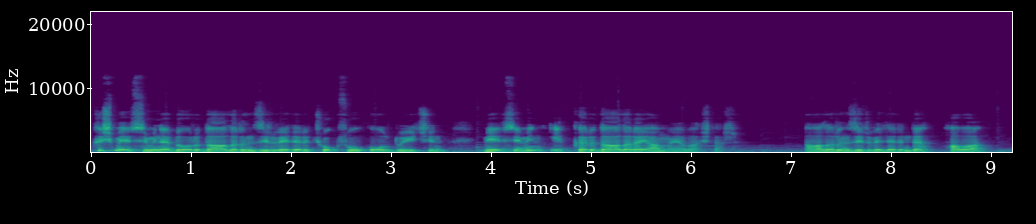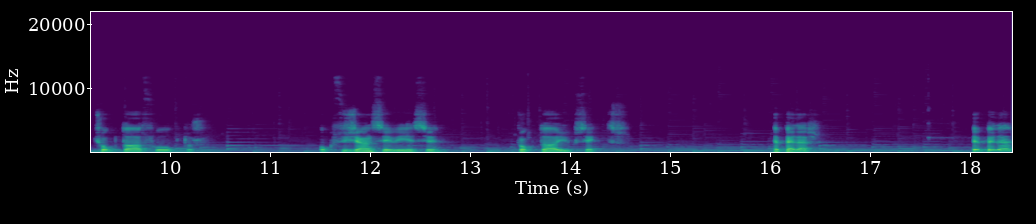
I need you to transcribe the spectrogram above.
Kış mevsimine doğru dağların zirveleri çok soğuk olduğu için mevsimin ilk karı dağlara yağmaya başlar. Dağların zirvelerinde hava çok daha soğuktur. Oksijen seviyesi çok daha yüksektir. Tepeler Tepeler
